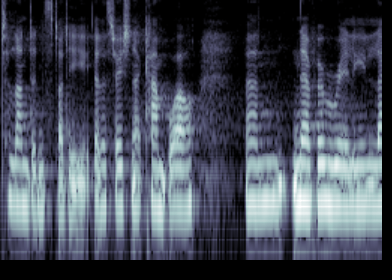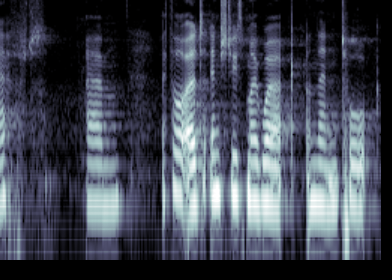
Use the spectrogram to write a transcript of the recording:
to London to study illustration at Camberwell, and never really left. Um, I thought I'd introduce my work and then talk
